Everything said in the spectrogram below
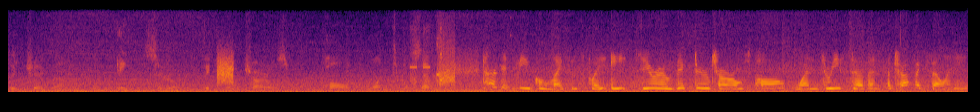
plate check on 80 Victor Charles Paul 137. Target vehicle license plate 80 Victor Charles Paul 137. A traffic felony.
